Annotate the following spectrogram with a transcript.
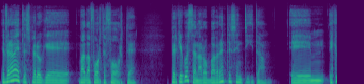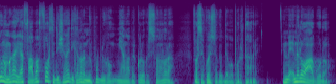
E veramente spero che vada forte forte, perché questa è una roba veramente sentita e, ehm, e, che uno magari la fa, va forte e dice, vedi che allora il mio pubblico mi ama per quello che sono, allora forse è questo che devo portare. E me, me lo auguro,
